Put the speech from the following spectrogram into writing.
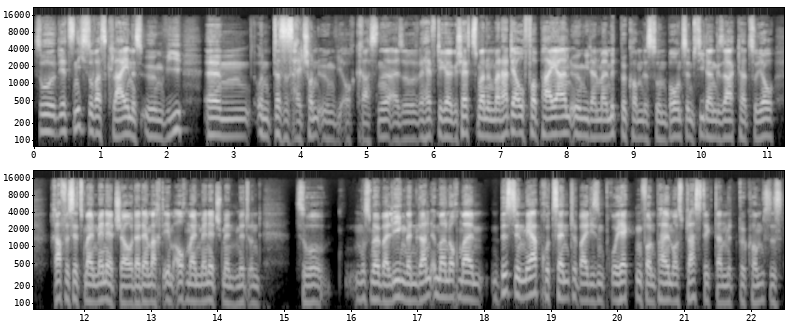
so, jetzt nicht so was Kleines irgendwie. Ähm, und das ist halt schon irgendwie auch krass, ne? Also heftiger Geschäftsmann. Und man hat ja auch vor paar Jahren irgendwie dann mal mitbekommen, dass so ein Bones MC dann gesagt hat, so, yo, Raff ist jetzt mein Manager oder der macht eben auch mein Management mit und so muss man überlegen, wenn du dann immer noch mal ein bisschen mehr Prozente bei diesen Projekten von Palm aus Plastik dann mitbekommst, ist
